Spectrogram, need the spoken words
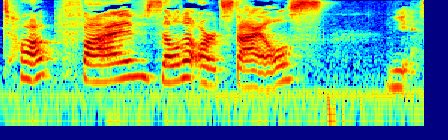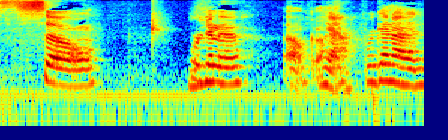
Top 5 Zelda art styles. Yes. So, we're to Oh, go ahead. Yeah, we're gonna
